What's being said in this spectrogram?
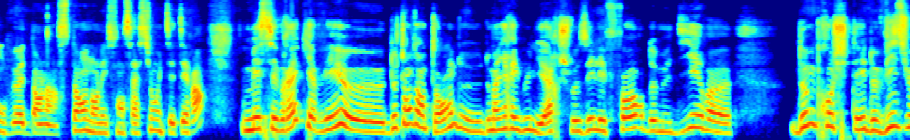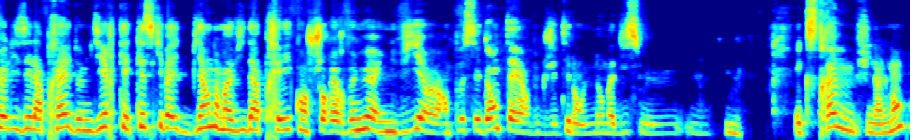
on veut être dans l'instant, dans les sensations, etc. Mais c'est vrai qu'il y avait de temps en temps, de, manière régulière, je faisais l'effort de me dire, de me projeter, de visualiser l'après, de me dire qu'est-ce qui va être bien dans ma vie d'après quand je serai revenu à une vie euh, un peu sédentaire, vu que j'étais dans le nomadisme extrême finalement.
